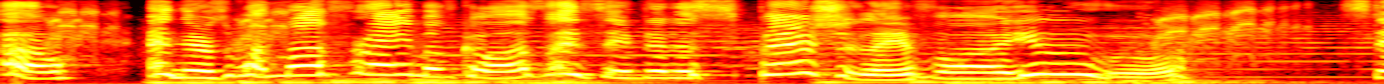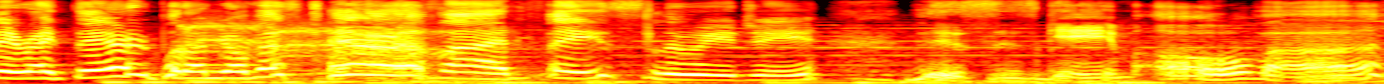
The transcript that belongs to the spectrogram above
Oh, and there's one more frame, of course. I saved it especially for you. Stay right there and put on your most terrified face, Luigi. This is game over.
